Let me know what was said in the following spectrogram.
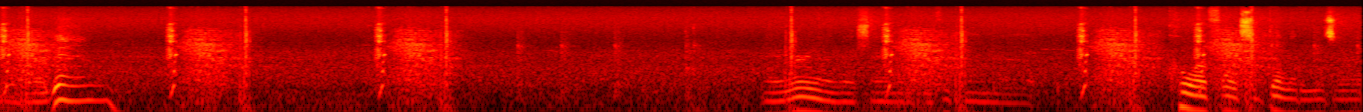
There Again. I really wish I had the freaking uh, core force abilities uh,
